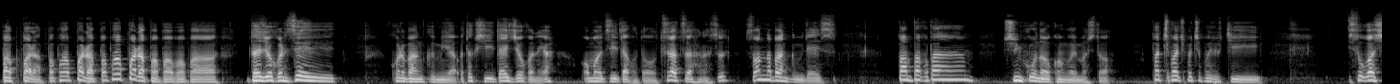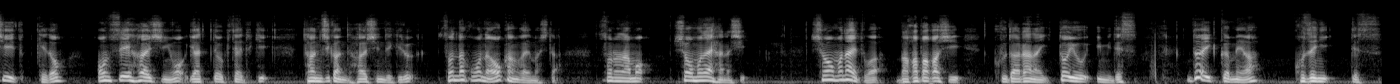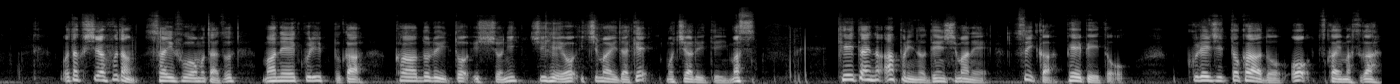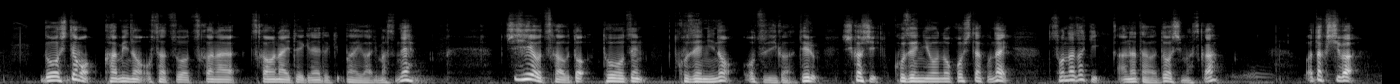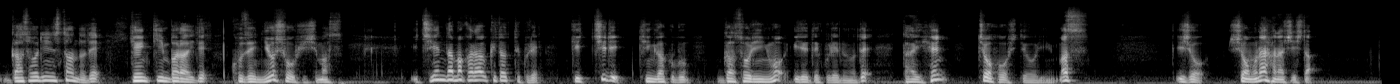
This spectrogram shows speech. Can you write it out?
パッパラパパパラパパパラパパパパ。大丈夫かねぜこの番組は私大丈夫かねが思いついたことをつらつら話すそんな番組です。パンパカパン。新コーナーを考えました。パチパチパチパチパチ。忙しいけど音声配信をやっておきたいとき短時間で配信できるそんなコーナーを考えました。その名もしょうもない話。しょうもないとはバカバカしいくだらないという意味です。第1回目は小銭です。私は普段財布を持たずマネークリップかカード類と一緒に紙幣を1枚だけ持ち歩いています。携帯のアプリの電子マネー Suica、PayPay とクレジットカードを使いますがどうしても紙のお札を使わない使わないといけない場合がありますね。紙幣を使うと当然小銭のお釣りが出る。しかし小銭を残したくない。そんな時あなたはどうしますか？私はガソリンスタンドで現金払いで小銭を消費します。1円玉から受け取ってくれ、きっちり金額分ガソリンを入れてくれるので大変重宝しております。以上、しょうもない話でした。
